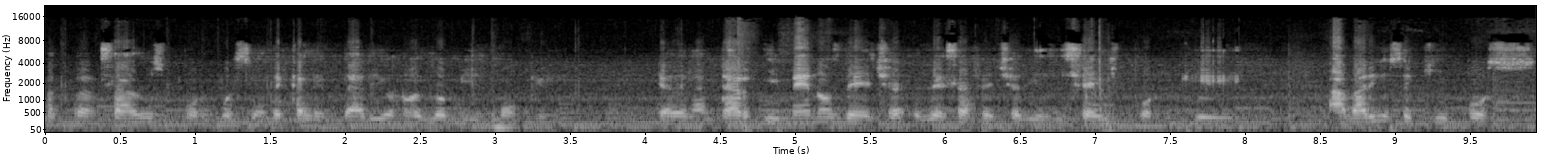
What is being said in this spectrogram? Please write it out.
atrasados por cuestión de calendario no es lo mismo que, adelantar y menos de, hecho, de esa fecha 16 porque a varios equipos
